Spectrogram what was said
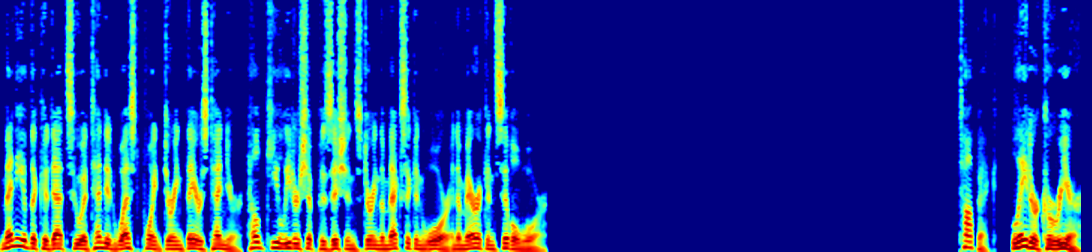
Many of the cadets who attended West Point during Thayer's tenure, held key leadership positions during the Mexican War and American Civil War. Later career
